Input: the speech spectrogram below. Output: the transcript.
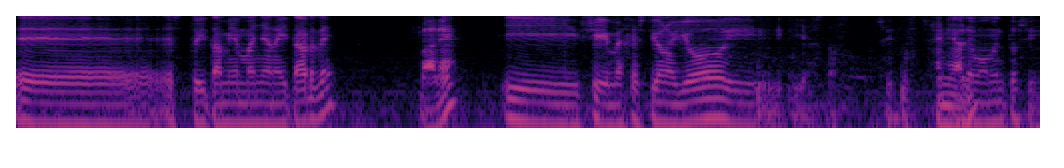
Eh, estoy también mañana y tarde. ¿Vale? Y sí, me gestiono yo y, y ya está. Sí. Genial. De momento sí.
